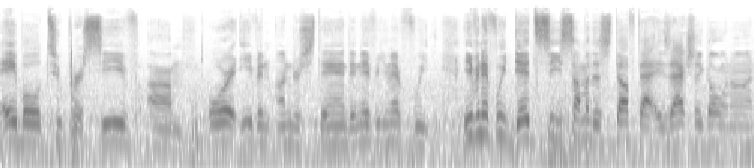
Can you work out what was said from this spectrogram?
able to perceive um, or even understand and if even if we even if we did see some of the stuff that is actually going on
